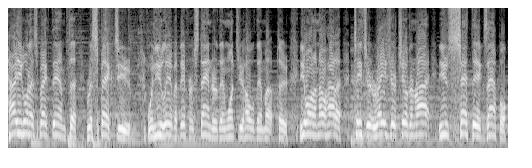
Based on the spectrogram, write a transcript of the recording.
How are you going to expect them to respect you when you live a different standard than what you hold them up to? You want to know how to teach or raise your children right? You set the example.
